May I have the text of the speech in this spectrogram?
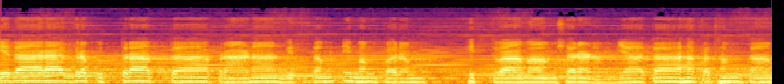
एदाराग्रपुत्राप्ता प्राणान् वित्तम् इमं परं। हित्वा मां शरणं याताः कथं तां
